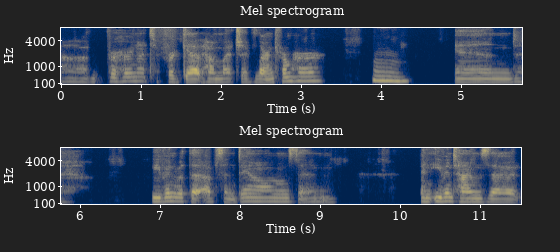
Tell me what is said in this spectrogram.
Um, for her not to forget how much I've learned from her. Mm. And even with the ups and downs and and even times that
